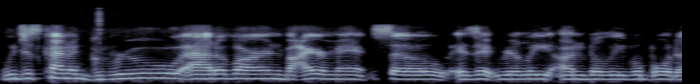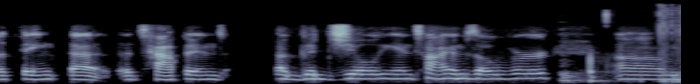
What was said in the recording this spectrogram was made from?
we just kind of grew out of our environment. So is it really unbelievable to think that it's happened a gajillion times over? Um,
